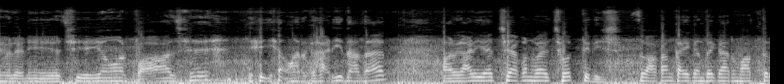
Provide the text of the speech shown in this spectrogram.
ঠেলে নিয়ে গেছি, এই আমার পা আছে, এই আমার গাড়ি দাদার, আর গাড়ি যাচ্ছে এখন ভাই ছত্রিশ। তো আকাঙ্ক্ষা এখান থেকে আর মাত্র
